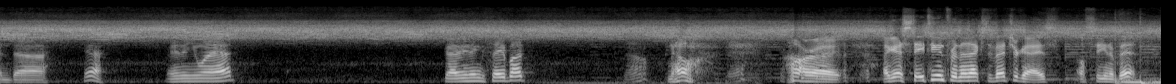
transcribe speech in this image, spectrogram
and uh, yeah. Anything you want to add? Got anything to say, bud? No? No. All right. I guess stay tuned for the next adventure, guys. I'll see you in a bit.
